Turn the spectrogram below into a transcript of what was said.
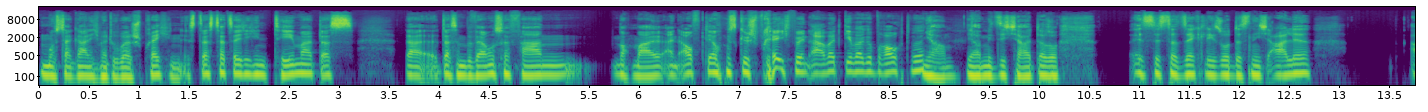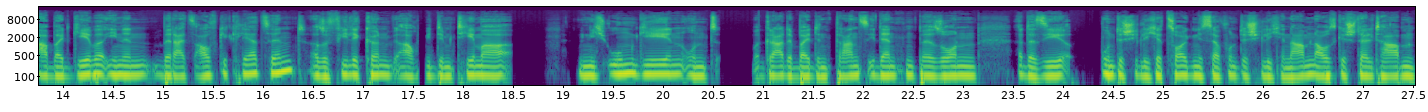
und muss da gar nicht mehr drüber sprechen. Ist das tatsächlich ein Thema, das, das im Bewerbungsverfahren nochmal ein Aufklärungsgespräch für den Arbeitgeber gebraucht wird? Ja, ja, mit Sicherheit. Also es ist tatsächlich so, dass nicht alle Arbeitgeber ihnen bereits aufgeklärt sind. Also viele können auch mit dem Thema nicht umgehen und gerade bei den transidenten Personen, dass sie unterschiedliche Zeugnisse auf unterschiedliche Namen ausgestellt haben,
